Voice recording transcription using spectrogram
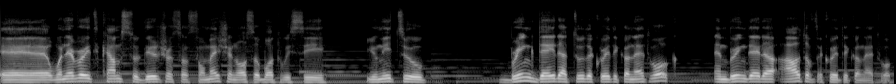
Uh, whenever it comes to digital transformation, also what we see, you need to bring data to the critical network and bring data out of the critical network.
